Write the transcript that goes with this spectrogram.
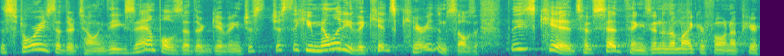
the stories that they're telling, the examples that they're giving, just, just the humility the kids carry themselves. These kids have said things into the microphone up here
